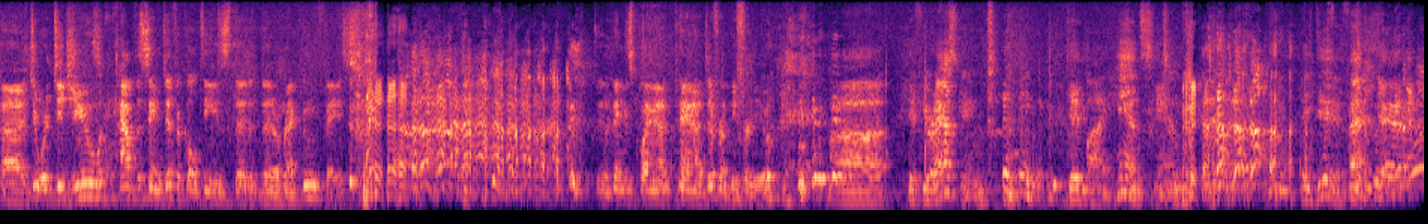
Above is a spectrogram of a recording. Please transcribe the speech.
uh, do, or did you have the same difficulties that that a raccoon faced? Did things plan out pan out differently for you? Uh, if you're asking, did my hands scan? they did, in fact. Let's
